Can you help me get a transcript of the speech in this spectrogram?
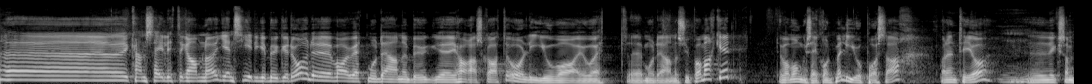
Eh, Jeg kan si litt om det. Gjensidige bygget da, det var jo et moderne bygg i Haraldsgate, og Lio var jo et eh, moderne supermarked. Det var mange som rundt med Lio-poser på den tida. Eh, Liksom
